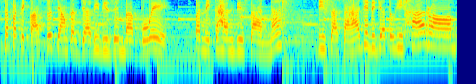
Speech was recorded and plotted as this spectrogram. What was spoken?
Seperti kasus yang terjadi di Zimbabwe, pernikahan di sana bisa saja dijatuhi haram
